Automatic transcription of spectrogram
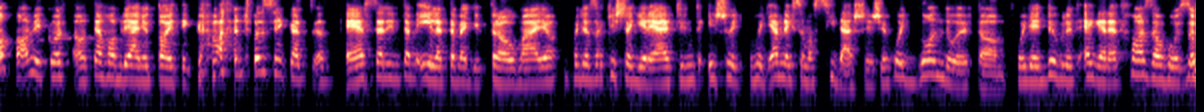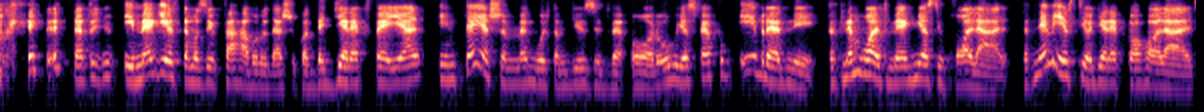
amikor a te habliányod tajtik változik, hát ez szerintem életem egyik traumája, hogy az a kisegér eltűnt, és hogy, hogy emlékszem a szidásra, és hogy gondoltam, hogy egy döglött egeret hazahozok. Tehát, hogy én megértem az ő felháborodásukat, de gyerekfejjel én teljesen meg voltam győződve arról, hogy az fel fog ébredni. Tehát nem halt meg, mi az, hogy halál. Tehát nem érti a gyerek a halált.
